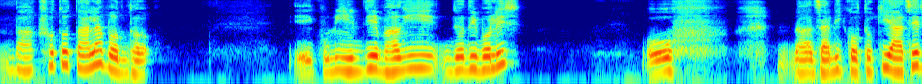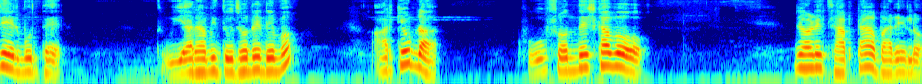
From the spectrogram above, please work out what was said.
বাক্স তো তালা বন্ধ। এখুনি ইট দিয়ে ভাঙি যদি বলিস। ওহ, না জানি কত কি আছে রে এর মধ্যে। তুই আর আমি দুজনে নেব, আর কেউ না। খুব সন্দেশ খাব। ঝড়ের ঝাপটা আবার এলো।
